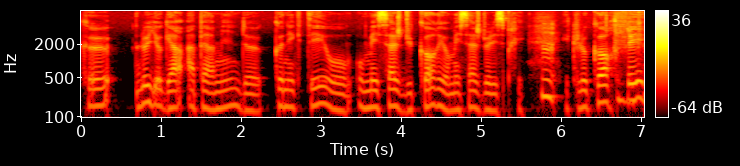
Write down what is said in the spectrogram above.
que le yoga a permis de connecter au, message du corps et au message de l'esprit. Mm. Et que le corps fait...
